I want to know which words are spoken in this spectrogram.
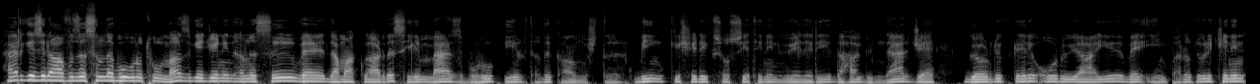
Herkesin hafızasında bu unutulmaz gecenin anısı ve damaklarda silinmez buruk bir tadı kalmıştı. Bin kişilik sosyetenin üyeleri daha günlerce gördükleri o rüyayı ve imparatoriçenin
